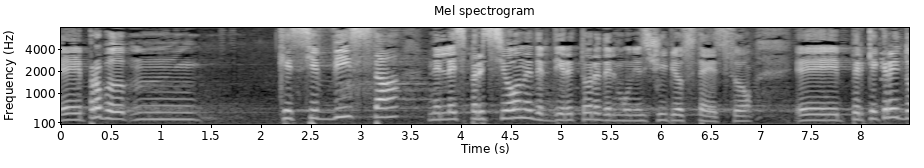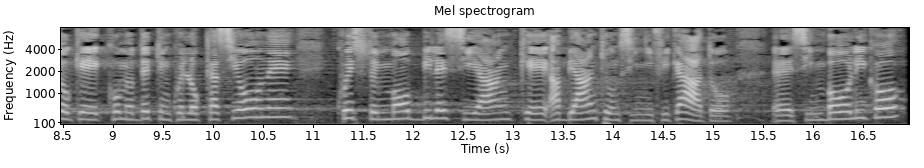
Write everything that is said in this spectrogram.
eh, proprio mh, che si è vista nell'espressione del direttore del Municipio stesso, eh, perché credo che, come ho detto in quell'occasione, questo immobile anche, abbia anche un significato eh, simbolico,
